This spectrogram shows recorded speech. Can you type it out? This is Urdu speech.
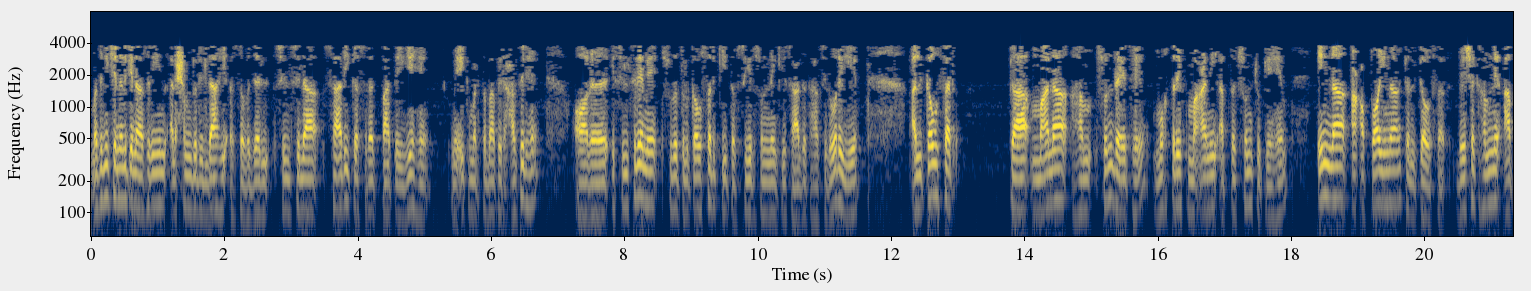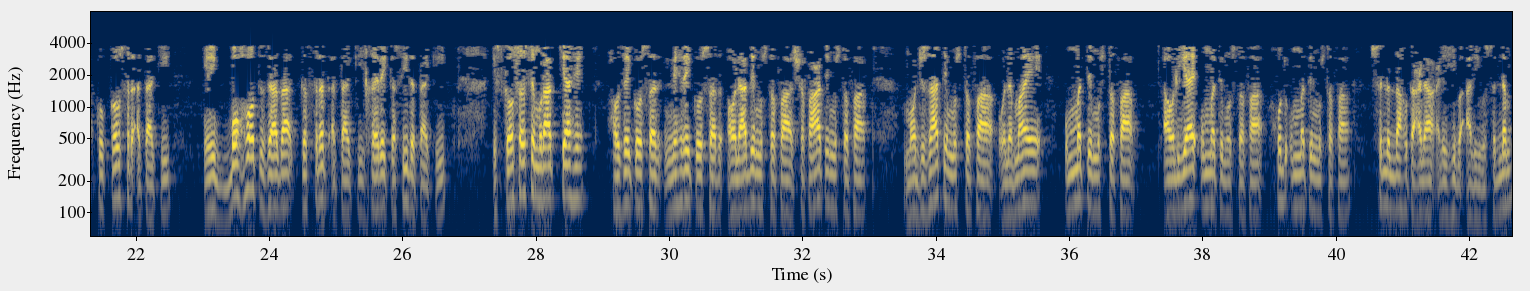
مدنی چینل کے ناظرین الحمد للہ سلسلہ ساری کثرت پاتے یہ ہیں، میں ایک مرتبہ پھر حاضر ہیں اور اس سلسلے میں صورت الکوثر کی تفسیر سننے کی سعادت حاصل ہو رہی ہے۔ الکوثر کا معنی ہم سن رہے تھے، مختلف معانی اب تک سن چکے ہیں۔ انا اپوئنا کل کوثر بے شک ہم نے آپ کو کوثر عطا کی یعنی بہت زیادہ کثرت عطا کی، خیر کثیر عطا کی۔ اس کوثر سے مراد کیا ہے؟ حوض کو سر نہر کو سر، اولاد مصطفیٰ، شفاعت مصطفیٰ، معجزات مصطفیٰ، علماء امت مصطفیٰ، اولیاء امت مصطفیٰ، خود امت مصطفیٰ صلی اللہ تعالی علیہ و وسلم۔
